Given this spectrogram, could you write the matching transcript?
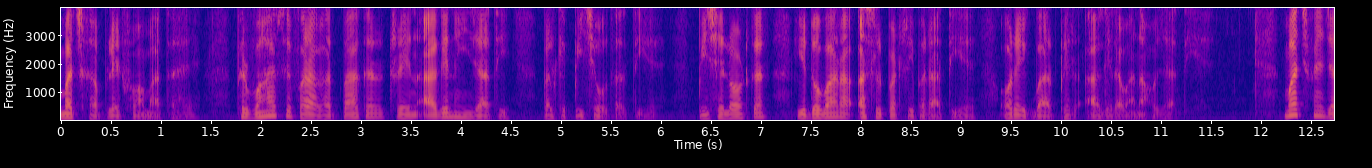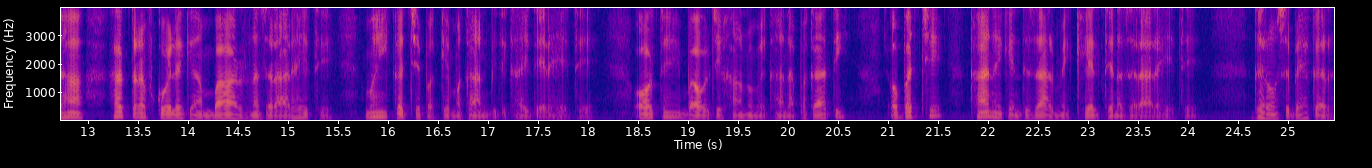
मच का प्लेटफॉर्म आता है। फिर वहाँ से फरागत पाकर ट्रेन आगे नहीं जाती, बल्कि पीछे उतरती है। पीछे लौटकर ये दोबारा असल पटरी पर आती है और एक बार फिर आगे रवाना हो जाती है। मच में जहाँ हर तरफ़ कोयले के अंबार नज़र आ रहे थे, वहीं कच्चे पक्के मकान भी दिखाई दे रहे थे। औरतें बावची खानों में खाना पकाती और बच्चे खाने के इंतज़ार में खेलते नज़र आ रहे थे। घरों से बहकर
